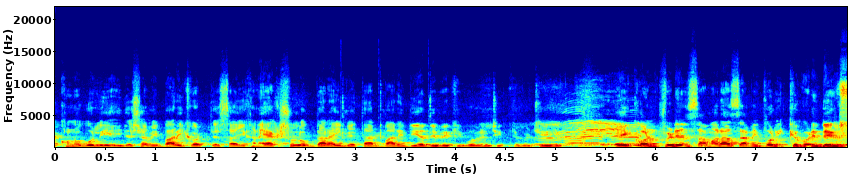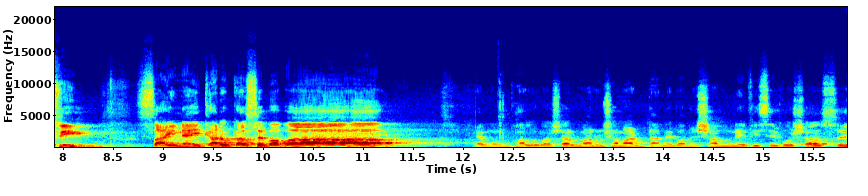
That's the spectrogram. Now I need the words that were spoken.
এখনও বলি এই দেশে আমি বাড়ি করতে চাই এখানে একশো লোক দাঁড়াইবে তার বাড়ি দিয়ে দেবে কি বলেন ঠিক নেবে ঠিক। এই কনফিডেন্স আমার আছে আমি পরীক্ষা করে দেখছি। চাই নাই কারও কাছে বাবা। এমন ভালোবাসার মানুষ আমার ডানে বামে সামনে পিছে বসা আছে।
